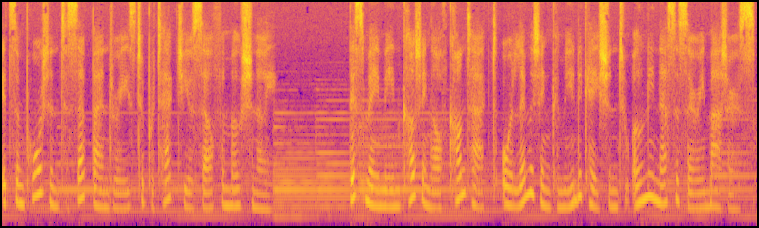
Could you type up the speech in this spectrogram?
it's important to set boundaries to protect yourself emotionally. This may mean cutting off contact or limiting communication to only necessary matters.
